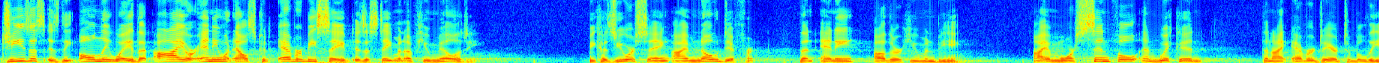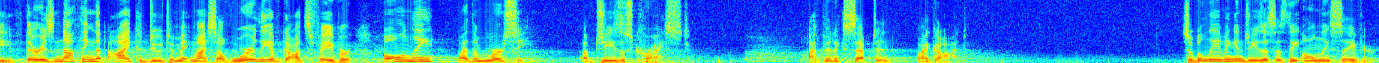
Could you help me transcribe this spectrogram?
Jesus is the only way that I or anyone else could ever be saved is a statement of humility because you are saying, I am no different than any other human being. I am more sinful and wicked than I ever dared to believe. There is nothing that I could do to make myself worthy of God's favor, only by the mercy of Jesus Christ. I've been accepted by God. So, believing in Jesus as the only Savior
